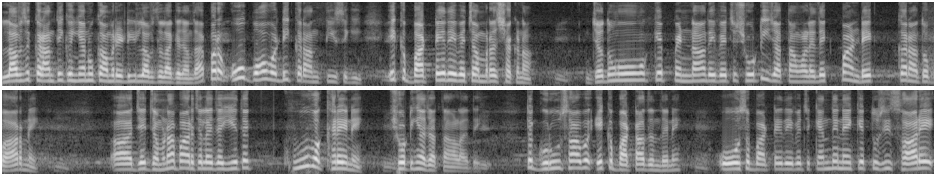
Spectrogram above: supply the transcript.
ਲਫ਼ਜ਼ ਕ੍ਰਾਂਤੀ ਕਈਆਂ ਨੂੰ ਕਾਮਰੇਡੀ ਲਫ਼ਜ਼ ਲੱਗ ਜਾਂਦਾ। ਪਰ ਉਹ ਬਹੁਤ ਵੱਡੀ ਕ੍ਰਾਂਤੀ ਸੀਗੀ। ਇੱਕ ਬਾਟੇ ਦੇ ਵਿੱਚ ਅੰਮ੍ਰਿਤ ਛਕਣਾ। ਜਦੋਂ ਕਿ ਪਿੰਡਾਂ ਦੇ ਵਿੱਚ ਛੋਟੀ ਜਾਤਾਂ ਵਾਲੇ ਦੇ ਭਾਂਡੇ ਘਰਾਂ ਤੋਂ ਬਾਹਰ ਨੇ। ਜੇ ਜਮਨਾ ਪਾਰ ਚਲੇ ਜਾਈਏ ਤੇ ਖੂਹ ਵੱਖਰੇ ਨੇ ਛੋਟੀਆਂ ਜਾਤਾਂ ਵਾਲਿਆਂ ਦੇ। ਤੇ ਗੁਰੂ ਸਾਹਿਬ ਇੱਕ ਬਾਟਾ ਦਿੰਦੇ ਨੇ। ਉਸ ਬਾਟੇ ਦੇ ਵਿੱਚ ਕਹਿੰਦੇ ਨੇ ਕਿ ਤੁਸੀਂ ਸਾਰੇ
